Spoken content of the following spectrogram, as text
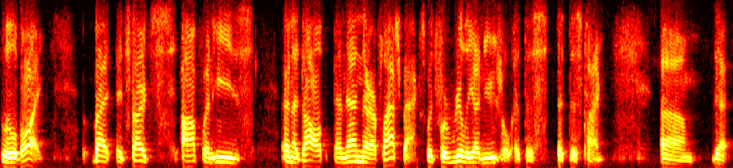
little boy. But it starts off when he's an adult, and then there are flashbacks, which were really unusual at this at this time. Um, that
